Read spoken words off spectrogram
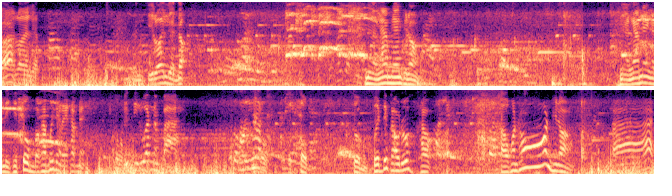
ร้อยร้อยเลือดสี่ร้อยเหรียญเนาะเนื้องามแห้งพี่น้องเนื้องามแห้งอันนี้คือต้มบ่ครับเพื่ออะไรครับเนี่ยเป็นสีล้วนน้ำปลาต้มเลือดน่ะนี่ต้มต้มเปิดติ๊บเขาดูเขา เขาคอนท้อนพี่น้องปาด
